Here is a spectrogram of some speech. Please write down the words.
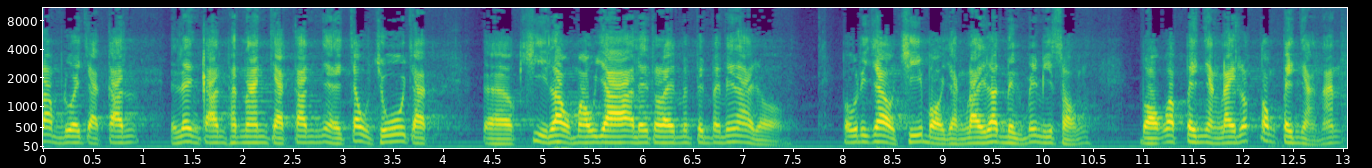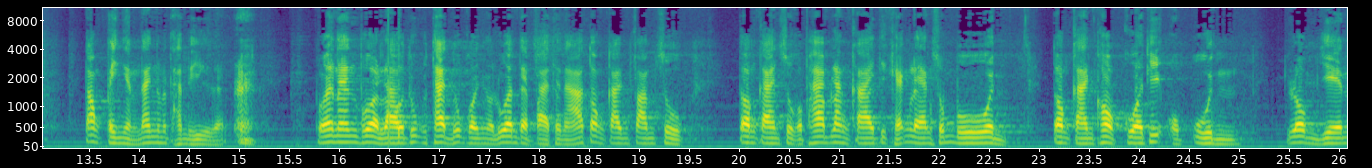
ร่ำรวยจากการเล่นการพนันจากการเอ่เจ้าชู้จากขี้เหล้าเมายาอะไรต่ออะไรมันเป็นไปไม่ได้หรอก พระพุทธเจ้าชี้บอกอย่างไรแล้วหนึ่งไม่มีสองบอกว่าเป็นอย่างไรแล้วต้องเป็นอย่างนั้น ต้องเป็นอย่างนั้นมันทันทีเลยเพราะฉะนั้นพวกเราทุกท่านทุกคนก็ล้วนแต่ปรารถนาต้องการความสุข ต้องการสุขภาพร่างกายที่แข็งแรงสมบูรณ์ ต้องการครอบครัวที่อบอุ่น ร่มเย็น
